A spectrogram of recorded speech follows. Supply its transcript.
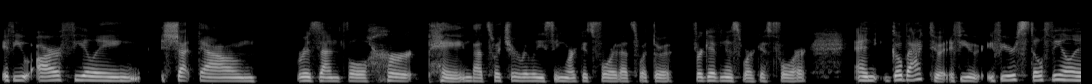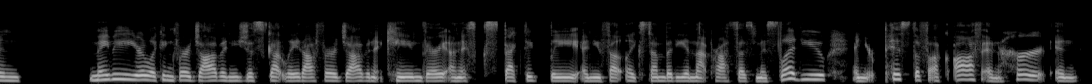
if you are feeling shut down, resentful, hurt, pain, that's what your releasing work is for. That's what the forgiveness work is for. And go back to it. If you if you're still feeling maybe you're looking for a job and you just got laid off for a job and it came very unexpectedly and you felt like somebody in that process misled you and you're pissed the fuck off and hurt and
